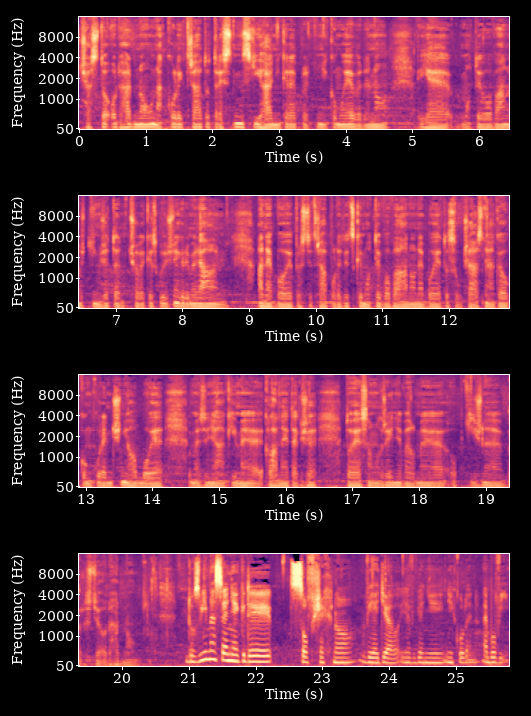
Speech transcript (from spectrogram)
často odhadnou, nakolik třeba to trestní stíhání, které proti někomu je vedeno, je motivováno tím, že ten člověk je skutečně kriminální, anebo je prostě třeba politicky motivováno, nebo je to součást nějakého konkurenčního boje mezi nějakými klany, takže to je samozřejmě velmi obtížné prostě odhadnout. Dozvíme se někdy, co všechno věděl Evgenij Nikulin, nebo ví?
